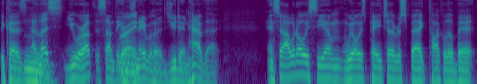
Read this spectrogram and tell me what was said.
because mm. unless you were up to something right. in these neighborhoods, you didn't have that. And so I would always see him. We always pay each other respect, talk a little bit.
